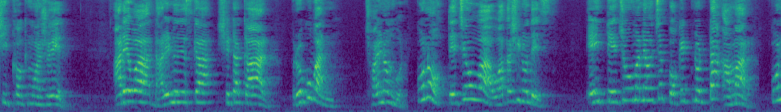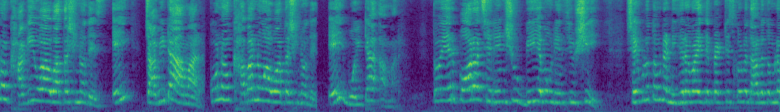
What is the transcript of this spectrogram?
শিক্ষক মহাশয়ের। আরেওয়া দারেনো দেশকা সেটা কার? রকুবান ছয় নম্বর। কোন তেচৌয়া ওয়াতাশিনো দেশ, এই তেচৌ মানে হচ্ছে পকেট নোটটা আমার। কোন খাগিওয়া ওয়াতাশিনো দেশ, এই চাবিটা আমার। কোন খাবানোয়া ওয়াতাশিনো দেশ, এই বইটা আমার। তো এরপর আছে রেনসু বি এবং রেনসু সি। সেগুলো তোমরা নিজেরা বাড়িতে প্র্যাকটিস করবে, তাহলে তোমরা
